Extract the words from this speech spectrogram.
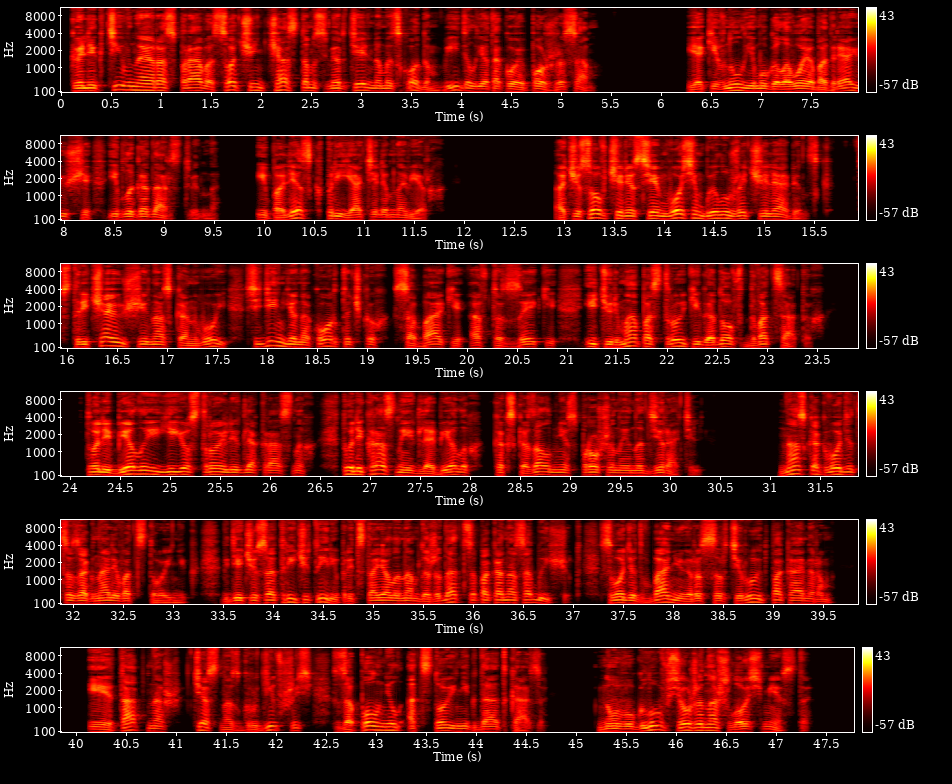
Коллективная расправа с очень частым смертельным исходом, видел я такое позже сам. Я кивнул ему головой ободряюще и благодарственно и полез к приятелям наверх. А часов через семь-восемь был уже Челябинск. Встречающий нас конвой, сиденья на корточках, собаки, автозеки и тюрьма постройки годов двадцатых. То ли белые ее строили для красных, то ли красные для белых, как сказал мне спрошенный надзиратель. Нас, как водится, загнали в отстойник, где часа три-четыре предстояло нам дожидаться, пока нас обыщут, сводят в баню и рассортируют по камерам. И этап наш, тесно сгрудившись, заполнил отстойник до отказа. Но в углу все же нашлось место.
